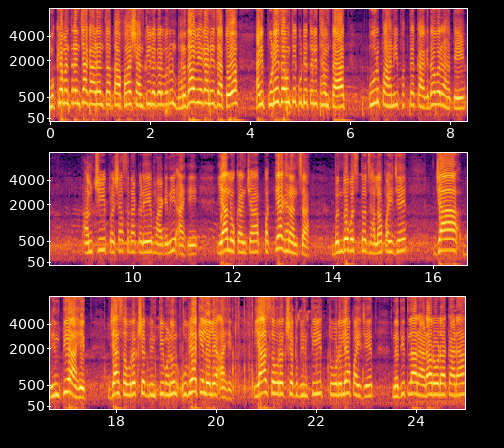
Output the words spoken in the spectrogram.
मुख्यमंत्र्यांच्या गाड्यांचा ताफा शांतीनगरवरून भरधाव वेगाने जातो आणि पुढे जाऊन ते कुठेतरी थांबतात. पूर पाहणी फक्त कागदावर राहते. आमची प्रशासनाकडे मागणी आहे. या लोकांच्या पक्क्या घरांचा बंदोबस्त झाला पाहिजे. ज्या भिंती आहेत ज्या संरक्षक भिंती म्हणून उभ्या केलेल्या आहेत या संरक्षक भिंती तोडल्या पाहिजेत. नदीतला राडारोडा काढा.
